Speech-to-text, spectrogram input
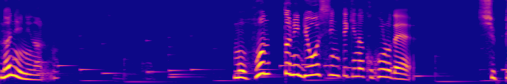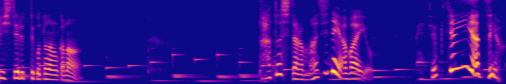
何になるの？もう本当に良心的な心で出費してるってことなのかな？だとしたらマジでやばいよ。めちゃくちゃいいやつやん。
